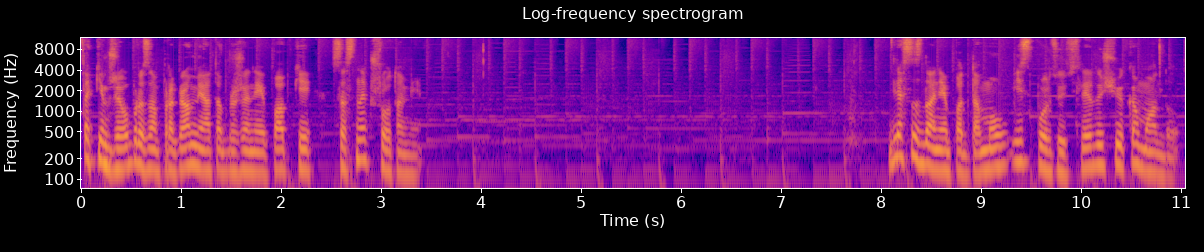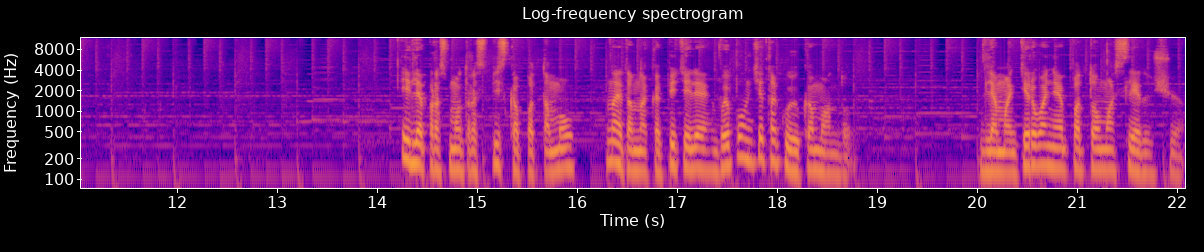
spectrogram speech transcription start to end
Таким же образом в программе отображены папки со снапшотами. Для создания поддомов используют следующую команду. И для просмотра списка подтомов на этом накопителе выполните такую команду. Для монтирования потома следующую,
